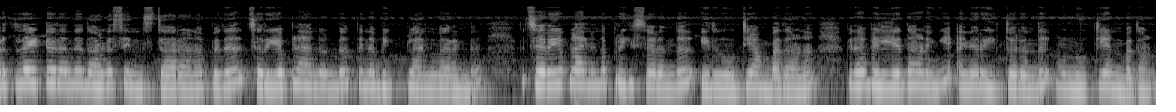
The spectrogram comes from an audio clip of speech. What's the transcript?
അടുത്തതായിട്ട് വരുന്ന ഇതാണ് സിൻസ്റ്റാർ ആണ്. അപ്പോൾ ഇത് ചെറിയ പ്ലാൻ ഉണ്ട് പിന്നെ ബിഗ് പ്ലാൻ വരുന്നുണ്ട് അപ്പോൾ ചെറിയ പ്ലാനിന്റെ പ്രൈസ് വരുന്നത് ഇരുന്നൂറ്റി അമ്പതാണ് പിന്നെ വലിയതാണെങ്കിൽ അതിന് റേറ്റ് വരുന്നത് മുന്നൂറ്റി എൺപതാണ്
